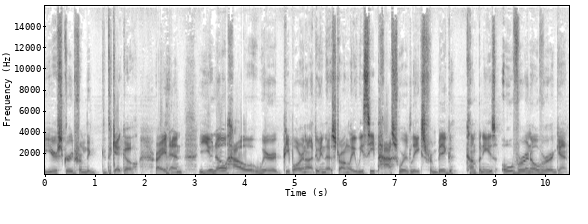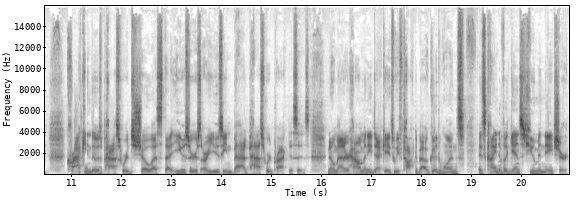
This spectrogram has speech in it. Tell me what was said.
you're screwed from the, the get go, right? and you know how where people are not doing that strongly. We see password leaks from big companies over and over again. Cracking those passwords show us that users are using bad password practices. No matter how many decades we've talked about good ones, it's kind of against human nature.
